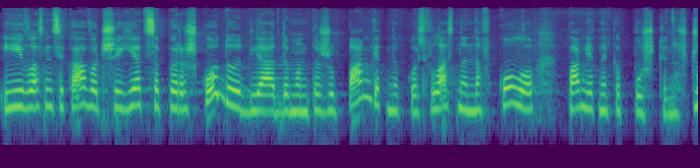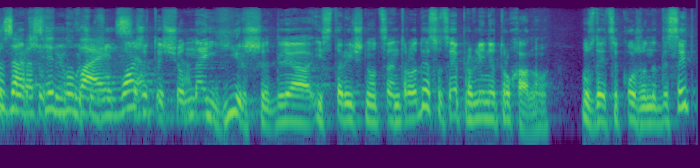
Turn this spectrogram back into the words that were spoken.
І власне цікаво, чи є це перешкодою для демонтажу пам'ятнику, ось власне навколо пам'ятника Пушкіну. Що Ну, зараз перше, що Я відбувається? хочу зауважити, що найгірше для історичного центру Одеси це є правління Труханова. Ну, здається, кожен одесит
